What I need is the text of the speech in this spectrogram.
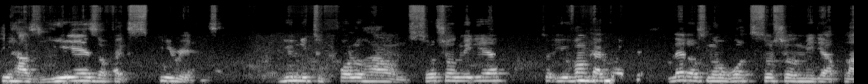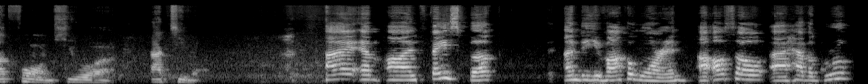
She has years of experience. You need to follow her on social media. So, Euvonka, let us know what social media platforms you are active on. I am on Facebook under Euvonka Warren. I also uh, have a group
